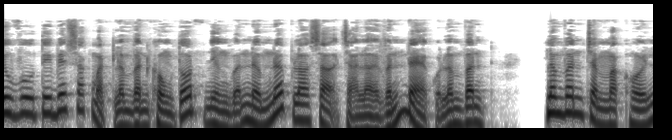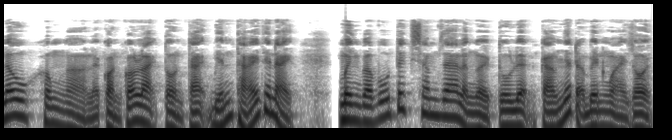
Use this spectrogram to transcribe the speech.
lưu vu tuy biết sắc mặt lâm vân không tốt, nhưng vẫn nơm nớp lo sợ trả lời vấn đề của lâm vân. Lâm vân trầm mặc hồi lâu, không ngờ lại còn có loại tồn tại biến thái thế này. Mình và vũ tích xem ra là người tu luyện cao nhất ở bên ngoài rồi.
